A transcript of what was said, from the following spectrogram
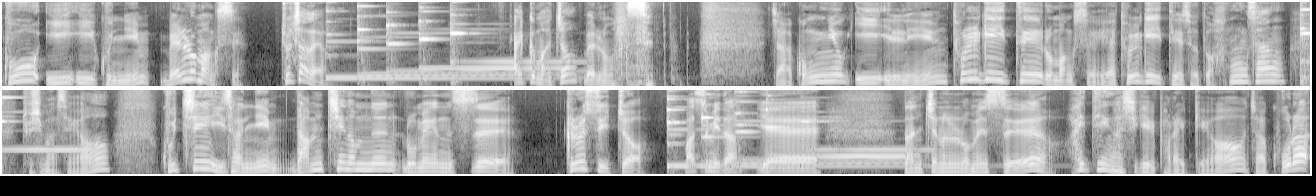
9229님, 멜로망스. 좋잖아요. 깔끔하죠? 멜로망스. 자, 0621님, 톨게이트 로망스. 예, 톨게이트에서도 항상 조심하세요. 9724님, 남친 없는 로맨스. 그럴 수 있죠. 맞습니다. 예. 남친 없는 로맨스. 화이팅 하시길 바랄게요. 자, 고라,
